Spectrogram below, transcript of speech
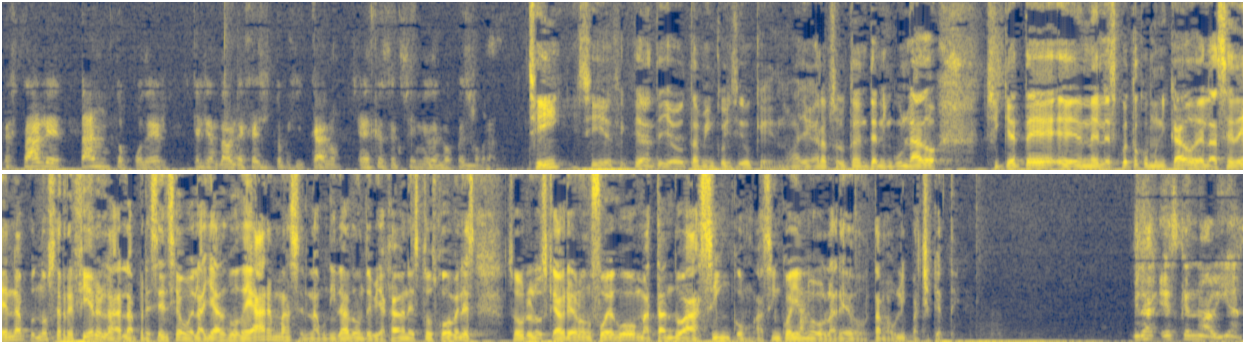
prestarle tanto poder que le han dado el ejército mexicano en este sexenio de López Obrador. Sí, sí, efectivamente, yo también coincido que no va a llegar absolutamente a ningún lado. Chiquete, en el escueto comunicado de la Sedena, pues no se refiere la, la presencia o el hallazgo de armas en la unidad donde viajaban estos jóvenes, sobre los que abrieron fuego matando a cinco, a cinco ahí en Nuevo Laredo, Tamaulipas, Chiquete. Mira, es que no había,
